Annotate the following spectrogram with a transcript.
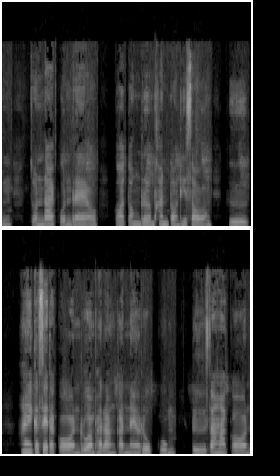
นจนได้ผลแล้ว ก็ต้องเริ่มขั้นตอนที่ 2 คือ ให้เกษตรกรรวมพลังกันในรูปกลุ่ม หรือสหกรณ์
